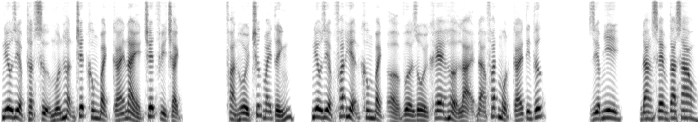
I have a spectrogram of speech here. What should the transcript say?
Niêu Diệp thật sự muốn hận chết không bạch cái này chết phi trạch. Phản hồi trước máy tính, Niêu Diệp phát hiện không bạch ở vừa rồi khe hở lại đã phát một cái tin tức. Diệp Nhi, đang xem ta sao?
